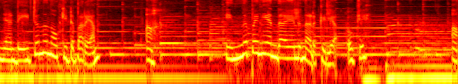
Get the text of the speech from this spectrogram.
ഞാൻ ഡേറ്റ് ഒന്ന് നോക്കിയിട്ട് പറയാം. ആ ഇന്നിപ്പോ ഇനി എന്തായാലും നടക്കില്ല ഓക്കെ ആ.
